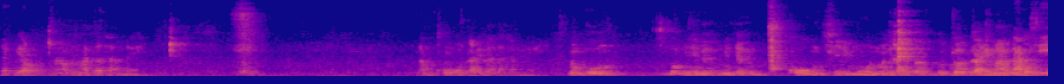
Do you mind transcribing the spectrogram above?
จักเดียวน้ำมันมาจากทางไหนน้ำโขงไหลมาจากทางไหนน้ำโค้งบ่มีเลยมีแต่โค้งชีมูลมันไหลไปตัวจมันดไหลกันมาลำชี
